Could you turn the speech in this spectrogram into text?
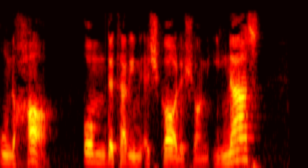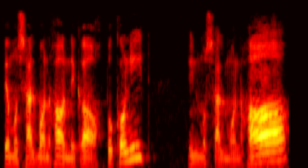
اونها عمده ترین اشکالشان این است به مسلمان ها نگاه بکنید. این مسلمان ها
